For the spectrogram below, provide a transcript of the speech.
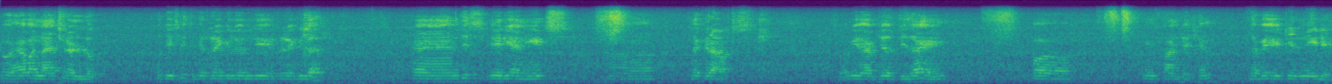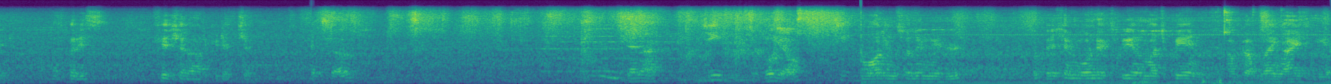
to have a natural look. So this is irregularly irregular and this area needs uh, the grafts. So we have just designed for implantation the way it is needed as per its facial architecture. Itself. Jenna, जी हो गया हो? Small insulin needle. So patient won't experience much pain after applying ice here.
